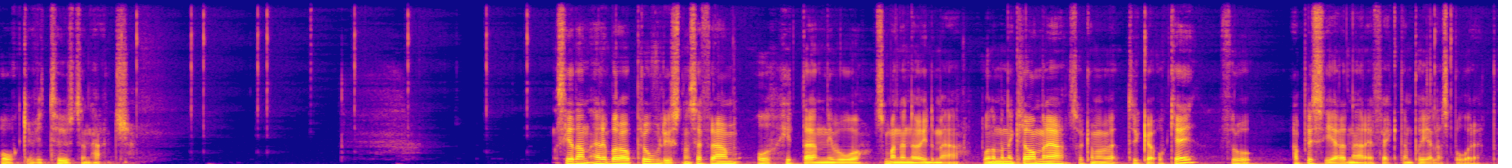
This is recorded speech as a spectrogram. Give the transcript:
och vid 1000 Hz. Sedan är det bara att provlyssna sig fram och hitta en nivå som man är nöjd med. Och när man är klar med det så kan man trycka OK för att applicera den här effekten på hela spåret.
